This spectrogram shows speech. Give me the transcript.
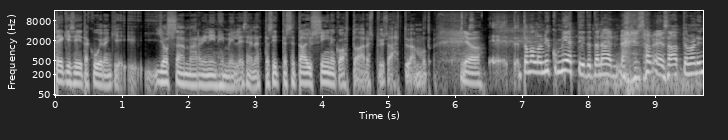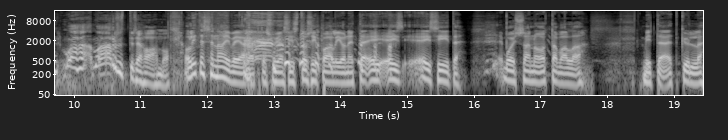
teki siitä kuitenkin jossain määrin inhimillisen, että sitten se tajus siinä kohtaa edes pysähtyä. Mutta Joo. Tavallaan nyt kun miettii tätä näiden, näiden sanojen saattelua, niin mua, mua ärsytti se hahmo. Oli tässä naiveja ratkaisuja siis tosi paljon, että ei, ei, ei siitä voi sanoa tavallaan mitään, että kyllä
